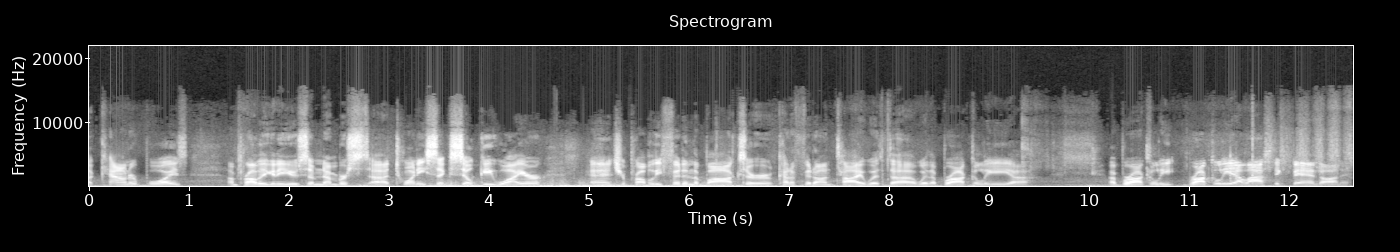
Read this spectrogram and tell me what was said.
a counterpoise. I'm probably going to use some number uh, 26 silky wire and should probably fit in the box or kind of fit on tie with uh, with a broccoli uh, a broccoli broccoli elastic band on it.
